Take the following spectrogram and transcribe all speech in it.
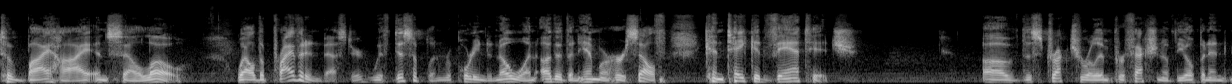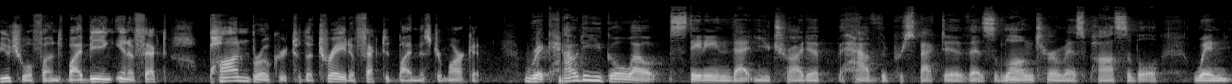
to buy high and sell low while the private investor, with discipline, reporting to no one other than him or herself, can take advantage of the structural imperfection of the open end mutual fund by being, in effect, pawnbroker to the trade affected by Mr. Market. Rick, how do you go out stating that you try to have the perspective as long term as possible when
